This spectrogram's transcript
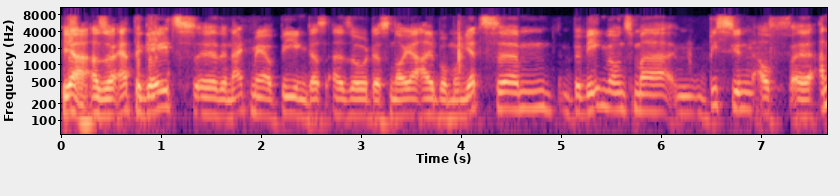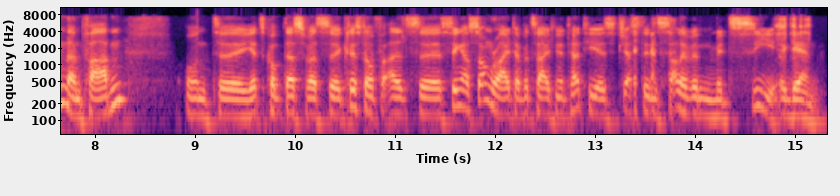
Ja, also At the Gates, uh, The Nightmare of Being, das also das neue Album. Und jetzt ähm, bewegen wir uns mal ein bisschen auf äh, anderen Faden. Und äh, jetzt kommt das, was äh, Christoph als äh, Singer-Songwriter bezeichnet hat. Hier ist Justin Sullivan mit See Again.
